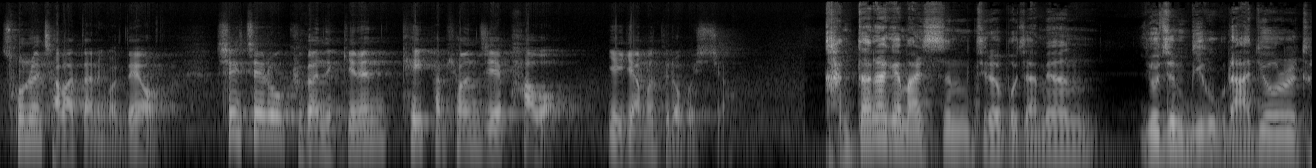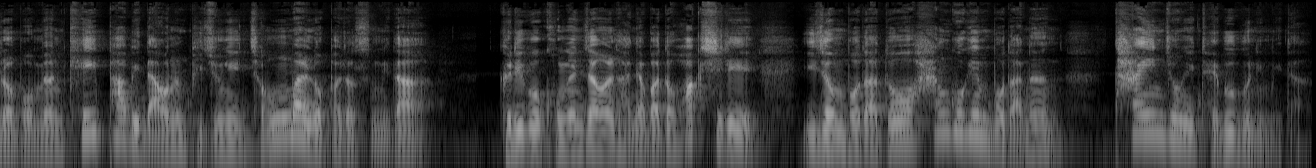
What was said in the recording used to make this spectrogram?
손을 잡았다는 건데요. 실제로 그가 느끼는 K-팝 현지의 파워 얘기 한번 들어보시죠. 간단하게 말씀드려보자면 요즘 미국 라디오를 들어보면 케이팝이 나오는 비중이 정말 높아졌습니다. 그리고 공연장을 다녀봐도 확실히 이전보다도 한국인보다는 타인종이 대부분입니다.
